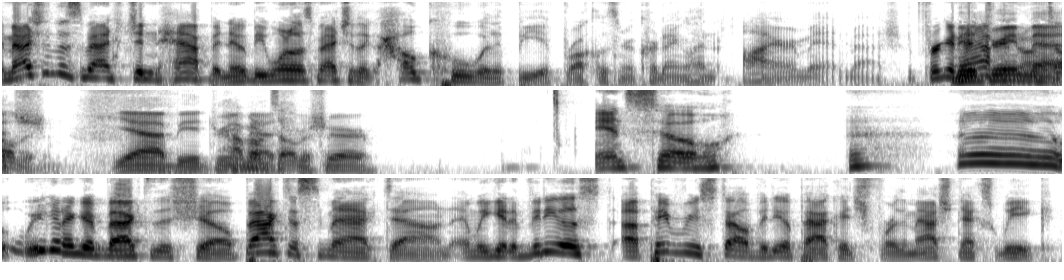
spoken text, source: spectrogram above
imagine if this match didn't happen. It would be one of those matches like, how cool would it be if Brock Lesnar and Kurt Angle had an Iron Man match? Freaking Be a dream match. television. Yeah, be a dream match for sure. And so uh, we're gonna get back to the show, back to SmackDown, and we get a video, a pay per view style video package for the match next week.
